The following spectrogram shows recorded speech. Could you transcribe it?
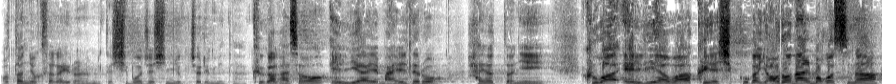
어떤 역사가 일어납니까? 15절, 16절입니다. 그가 가서 엘리야의 말대로 하였더니 그와 엘리야와 그의 식구가 여러 날 먹었으나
